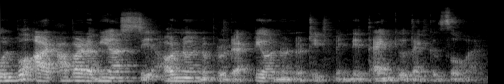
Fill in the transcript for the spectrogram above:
বলব, আর আবার আমি আসছি অন্য অন্য প্রোডাক্টে অন্য অন্য treatment thank you thank you so much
